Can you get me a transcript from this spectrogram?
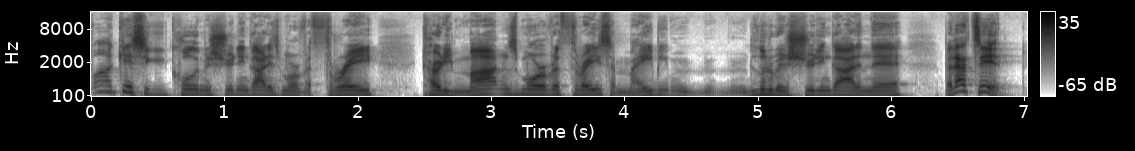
well, I guess you could call him a shooting guard. He's more of a three. Cody Martin's more of a three, so maybe a little bit of shooting guard in there. But that's it.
